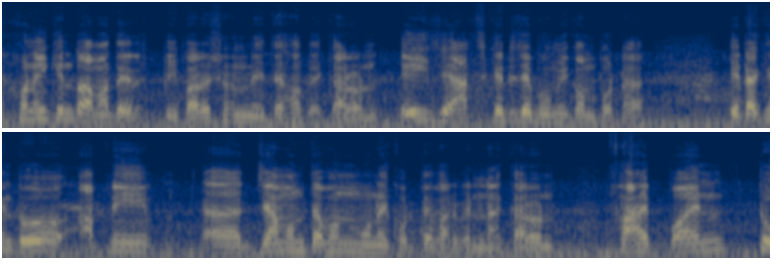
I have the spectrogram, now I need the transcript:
এখনই কিন্তু আমাদের প্রিপারেশন নিতে হবে, কারণ এই যে আজকের যে ভূমিকম্পটা, এটা কিন্তু আপনি যেমন তেমন মনে করতে পারবেন না, কারণ ফাইভ পয়েন্ট টু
